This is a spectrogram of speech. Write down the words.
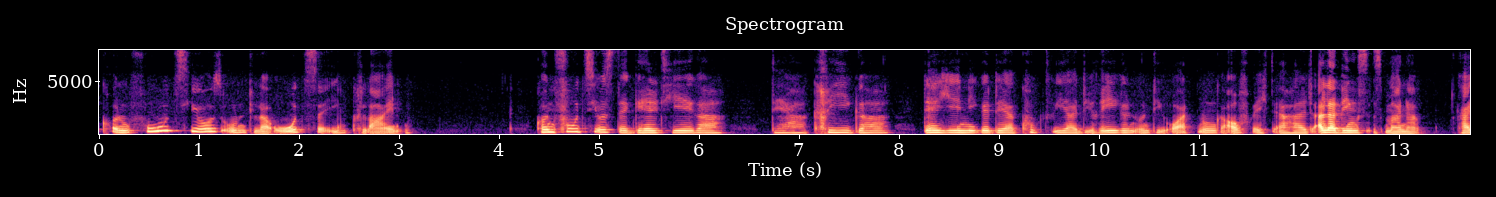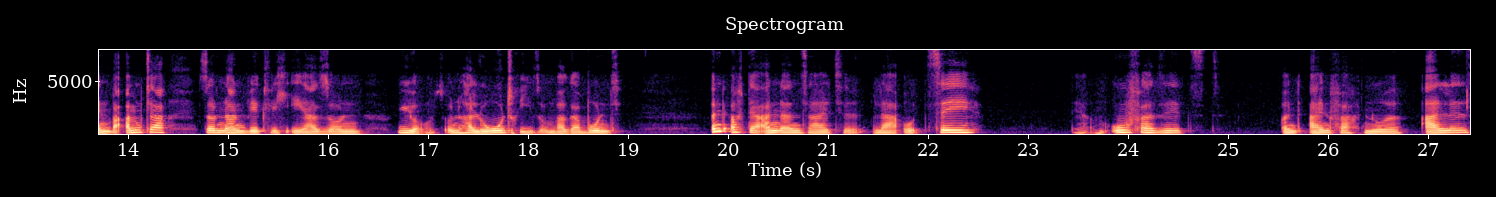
Konfuzius und Laoze in klein. Konfuzius, der Geldjäger, der Krieger, derjenige, der guckt, wie er die Regeln und die Ordnung aufrechterhält. Allerdings ist meiner kein Beamter, sondern wirklich eher so ein, ja, so ein Hallodri, so ein Vagabund. Und auf der anderen Seite Lao Tse, der am Ufer sitzt und einfach nur alles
